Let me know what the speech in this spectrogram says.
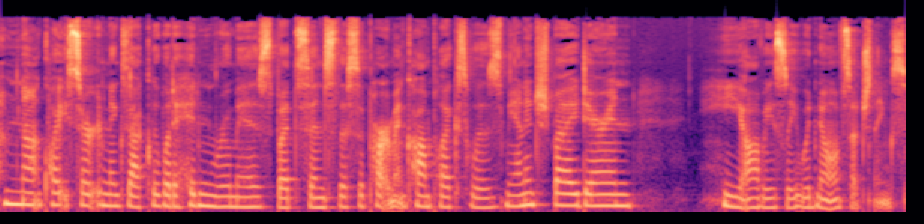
I'm not quite certain exactly what a hidden room is, but since this apartment complex was managed by Dherran, he obviously would know of such things.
